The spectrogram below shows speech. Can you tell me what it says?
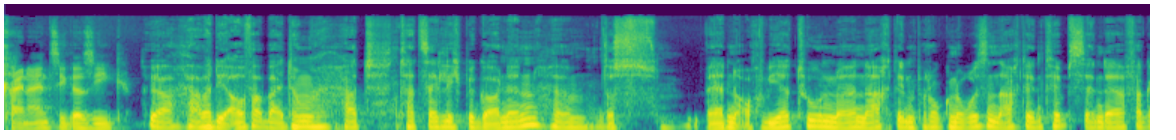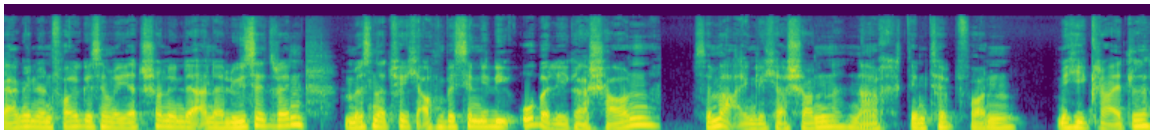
Kein einziger Sieg. Ja, aber die Aufarbeitung hat tatsächlich begonnen. Ähm, das werden auch wir tun. Ne? Nach den Prognosen, nach den Tipps in der vergangenen Folge sind wir jetzt schon in der Analyse drin. Wir müssen natürlich auch ein bisschen in die Oberliga schauen. Sind wir eigentlich ja schon nach dem Tipp von Michi Kreitel.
